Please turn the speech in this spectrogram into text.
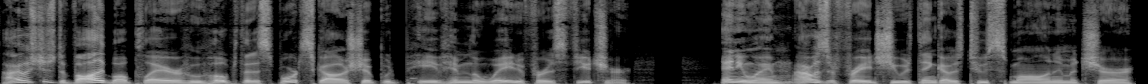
I was just a volleyball player who hoped that a sports scholarship would pave him the way for his future. Anyway, I was afraid she would think I was too small and immature,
